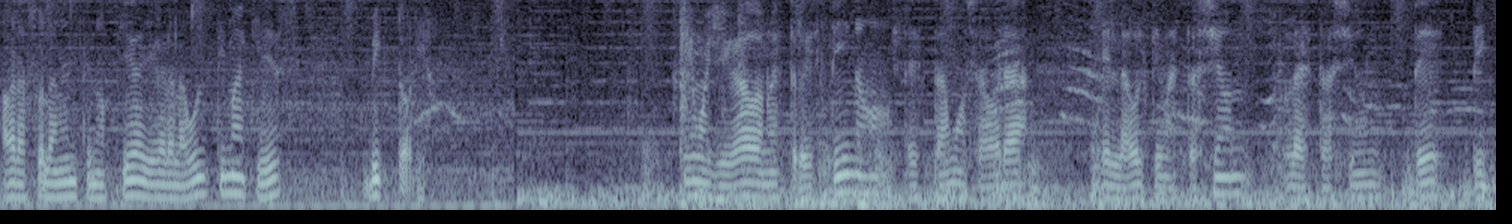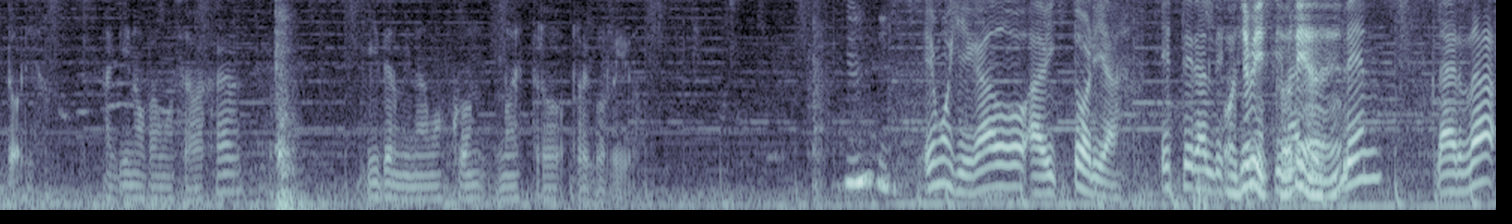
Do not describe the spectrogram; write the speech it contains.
Ahora solamente nos queda llegar a la última, que es Victoria. Hemos llegado a nuestro destino, estamos ahora en la última estación, la estación de Victoria. Aquí nos vamos a bajar y terminamos con nuestro recorrido. Mm. Hemos llegado a Victoria. Este era el destino Oye, Victoria, del ¿eh? tren. La verdad,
